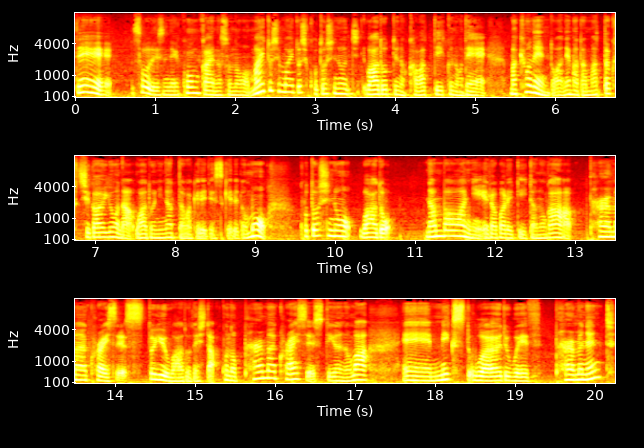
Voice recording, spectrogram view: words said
でそうですね今回のその毎年毎年今年のワードっていうのは変わっていくので、まあ、去年とはねまた全く違うようなワードになったわけですけれども今年のワードナンバーワンに選ばれていたのが Perma Crisis というワードでした。この Perma Crisis っていうのは、えー、Mixed word with permanent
